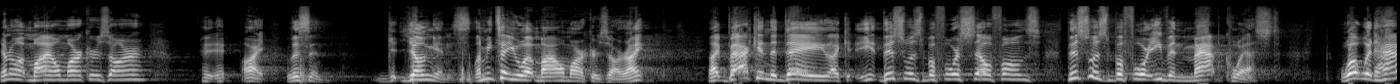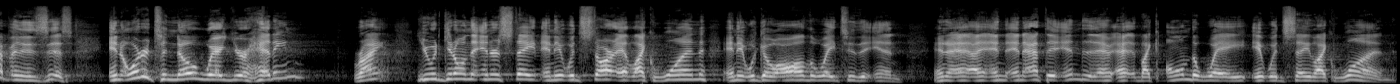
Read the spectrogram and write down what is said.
You know what mile markers are? All right, listen, youngins, let me tell you what mile markers are, right? Like back in the day, like this was before cell phones, this was before even MapQuest. What would happen is this in order to know where you're heading, right? You would get on the interstate and it would start at like one and it would go all the way to the end. And, uh, and, and at the end, of like on the way, it would say like one,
